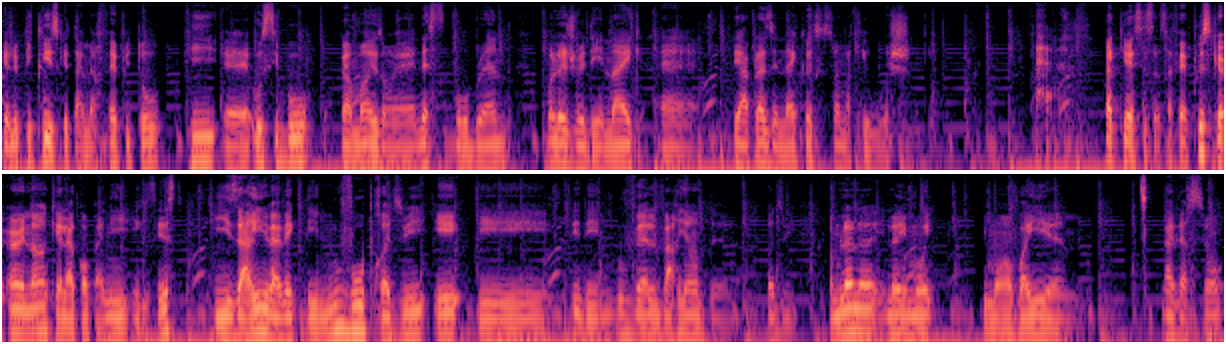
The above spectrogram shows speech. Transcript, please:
que le pickles que ta mère fait plutôt. Puis euh, aussi beau, clairement, ils ont un esti beau brand. Moi, là, je veux des Nike. Euh, et à la place des Nike, là, que ce soit marqué Woosh. Que c'est ça. Ça fait plus qu'un an que la compagnie existe. Ils arrivent avec des nouveaux produits et des, nouvelles variantes de produits. Comme là, là, ils m'ont envoyé euh, la version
